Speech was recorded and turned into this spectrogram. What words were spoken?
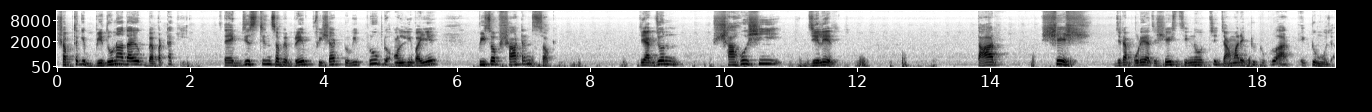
সবথেকে বেদনাদায়ক ব্যাপারটা কী? The existence of a brave fisher to be proved only by a piece of shirt and sock যে একজন সাহসী জেলের তার শেষ যেটা পড়ে আছে, শেষ চিহ্ন হচ্ছে জামার একটু টুকরো আর একটু মোজা।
